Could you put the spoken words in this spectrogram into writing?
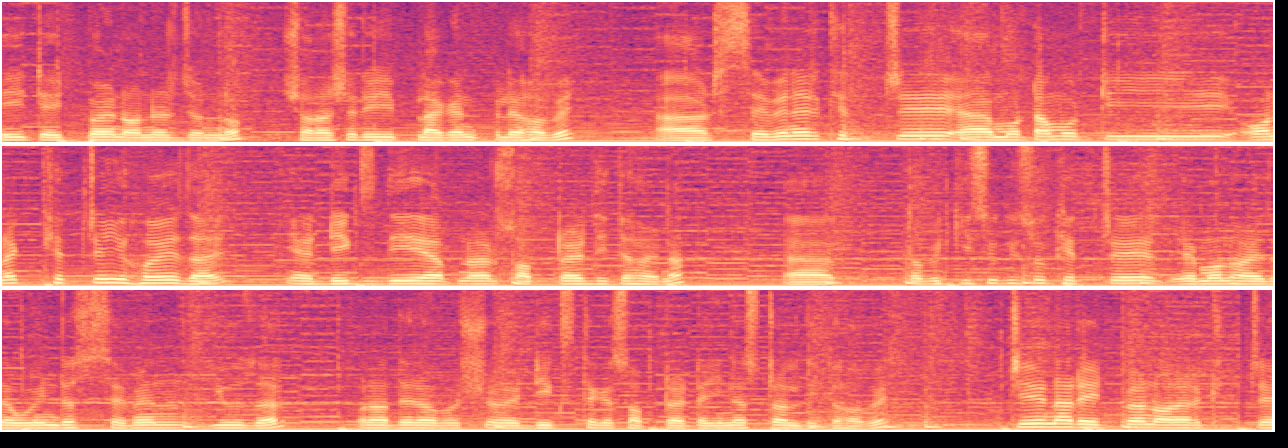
এইট এইট পয়েন্ট ওয়ানের জন্য সরাসরি প্লাগ অ্যান্ড প্লে হবে। আর সেভেনের ক্ষেত্রে মোটামুটি অনেক ক্ষেত্রেই হয়ে যায়। ডিস্ক দিয়ে আপনার সফটওয়্যার দিতে হয় না। তবে কিছু কিছু ক্ষেত্রে এমন হয় যে উইন্ডোজ সেভেন ইউজার ওনাদের অবশ্যই ডিস্ক থেকে সফটওয়্যারটা ইনস্টল দিতে হবে। টেন আর এইট পয়েন্ট ওনার ক্ষেত্রে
